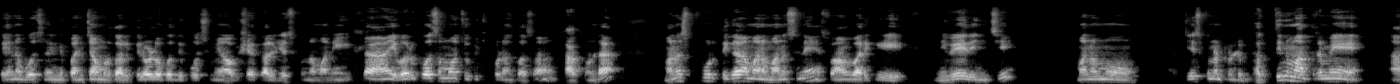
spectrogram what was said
తేనె పోసిన ఇన్ని పంచామృతాలు కిలోల కొద్ది పోసి మేము అభిషేకాలు చేసుకున్నామని ఇట్లా ఎవరి కోసమో చూపించుకోవడం కోసం కాకుండా మనస్ఫూర్తిగా మన మనసునే స్వామివారికి నివేదించి మనము చేసుకున్నటువంటి భక్తిని మాత్రమే ఆ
